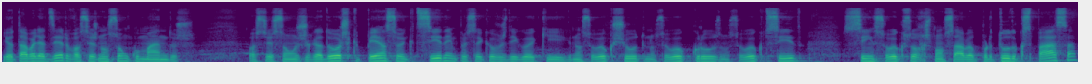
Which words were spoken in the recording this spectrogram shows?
E eu estava-lhe a dizer, vocês não são comandos, vocês são os jogadores que pensam e que decidem, por isso é que eu vos digo aqui, não sou eu que chuto, não sou eu que cruzo, não sou eu que decido, sim, sou eu que sou responsável por tudo o que se passa,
